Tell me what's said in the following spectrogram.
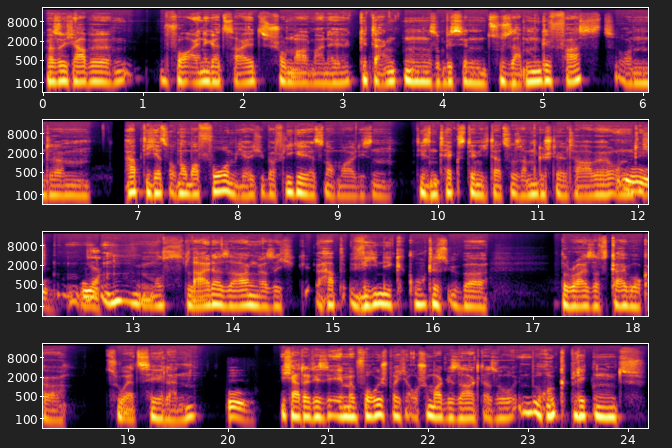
Also ich habe vor einiger Zeit schon mal meine Gedanken so ein bisschen zusammengefasst und ähm, habe dich jetzt auch nochmal vor mir. Ich überfliege jetzt nochmal diesen diesen Text, den ich da zusammengestellt habe. Und ich mm, ja. muss leider sagen, also ich habe wenig Gutes über The Rise of Skywalker zu erzählen. Mhm. Ich hatte das eben im Vorgespräch auch schon mal gesagt, also rückblickend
